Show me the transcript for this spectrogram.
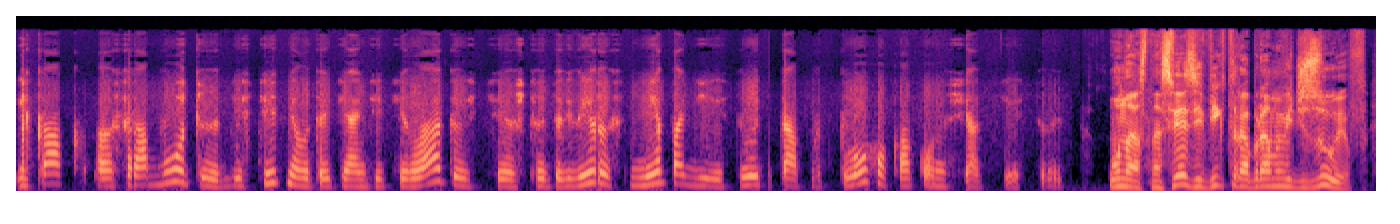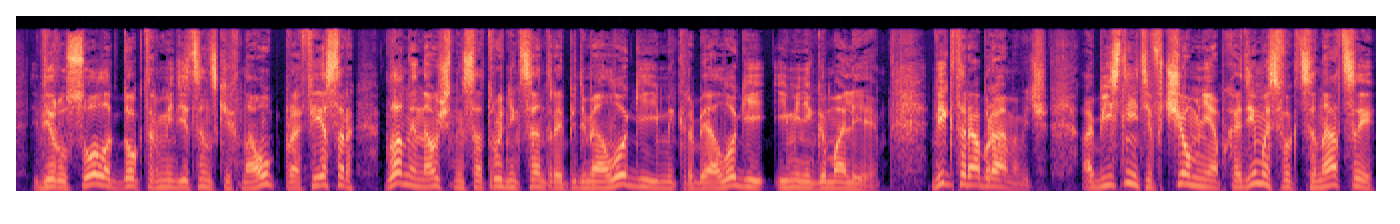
и как э, сработают действительно вот эти антитела, то есть э, что этот вирус не подействует так вот плохо, как он сейчас действует. У нас на связи Виктор Абрамович Зуев, вирусолог, доктор медицинских наук, профессор, главный научный сотрудник Центра эпидемиологии и микробиологии имени Гамалея. Виктор Абрамович, объясните, в чем необходимость вакцинации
